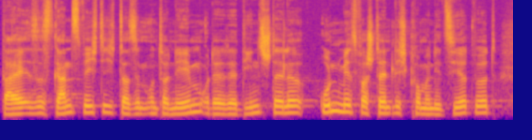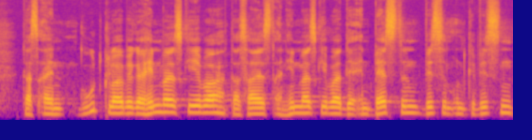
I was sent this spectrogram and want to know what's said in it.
Daher ist es ganz wichtig, dass im Unternehmen oder der Dienststelle unmissverständlich kommuniziert wird, dass ein gutgläubiger Hinweisgeber, das heißt ein Hinweisgeber, der in bestem Wissen und Gewissen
